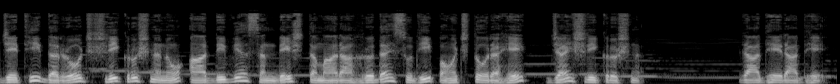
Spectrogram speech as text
જેથી દરરોજ શ્રી કૃષ્ણનો આ દિવ્ય સંદેશ તમારા હૃદય સુધી પહોંચતો રહે. જય શ્રી કૃષ્ણ. રાધે રાધે.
